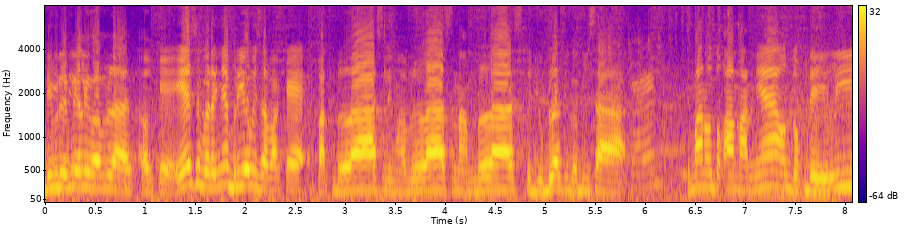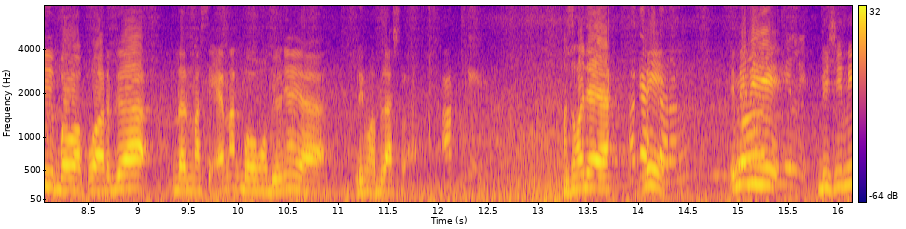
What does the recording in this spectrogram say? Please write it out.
Di briefing 15. Oke, ya sebenarnya Brio bisa pakai 14, 15, 16, 17 juga bisa. Oke. Cuman untuk amannya, untuk daily, bawa keluarga, dan masih enak bawa mobilnya ya 15 lah. Oke. Langsung aja ya. Oke, nih, sekarang ini di memilih. di sini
